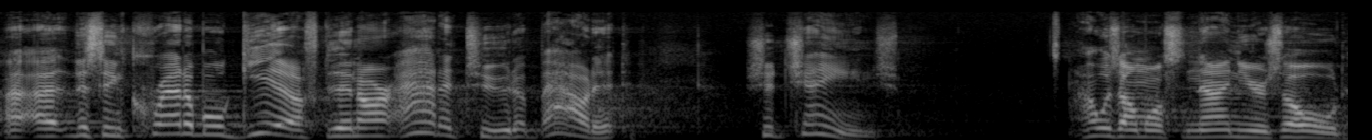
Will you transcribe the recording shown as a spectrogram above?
uh, uh this incredible gift, then our attitude about it should change. I was almost nine years old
